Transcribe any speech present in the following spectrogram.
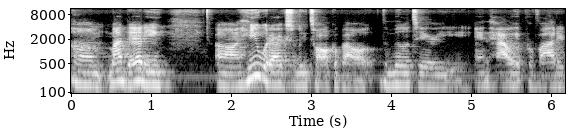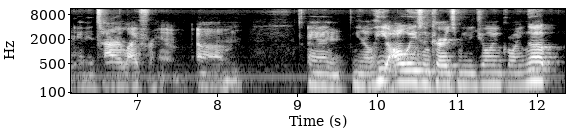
um, my daddy, uh, he would actually talk about the military and how it provided an entire life for him. Um, and you know, he always encouraged me to join growing up.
